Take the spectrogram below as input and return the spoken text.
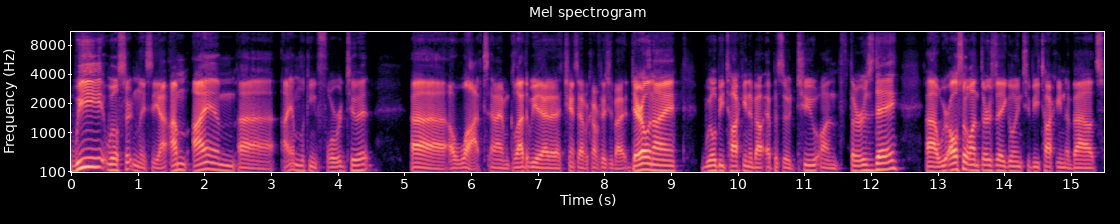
We will certainly see. I, am I am uh, I am looking forward to it uh, a lot, and I'm glad that we had a chance to have a conversation about it. Daryl and I will be talking about episode two on Thursday. Uh, we're also on Thursday going to be talking about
